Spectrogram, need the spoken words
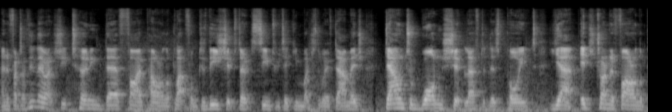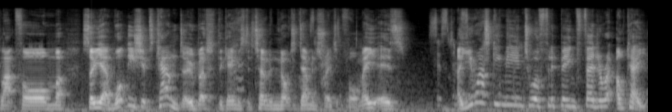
And in fact, I think they're actually turning their firepower on the platform because these ships don't seem to be taking much in the way of damage. Down to one ship left at this point. Yeah, it's trying to fire on the platform. So yeah, what these ships can do, but the game is determined not to demonstrate it for me, is are you asking me into a flipping federate? Okay,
